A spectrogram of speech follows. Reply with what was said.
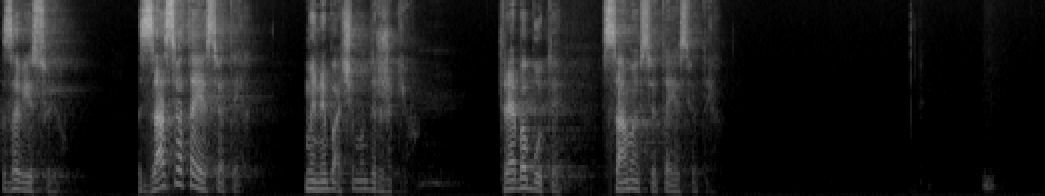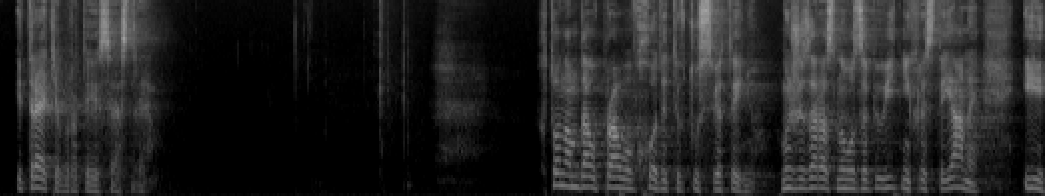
завісою, за святеє святих ми не бачимо держаків. Треба бути саме в святеє святих. І третє, брати і сестри. Хто нам дав право входити в ту святиню? Ми ж зараз новозаповітні християни, і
